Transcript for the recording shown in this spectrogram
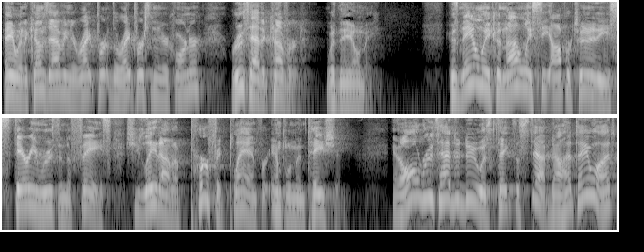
Hey, when it comes to having right per- the right person in your corner, Ruth had it covered with Naomi. Because Naomi could not only see opportunity staring Ruth in the face, she laid out a perfect plan for implementation. And all Ruth had to do was take the step. Now, I tell you what,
